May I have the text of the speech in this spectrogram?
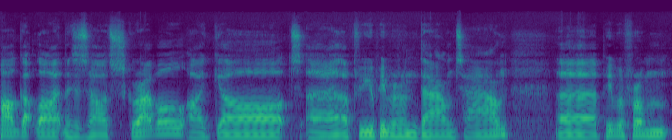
I got like Mrs. Hardscrabble. I got uh, a few people from downtown. Uh, people from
